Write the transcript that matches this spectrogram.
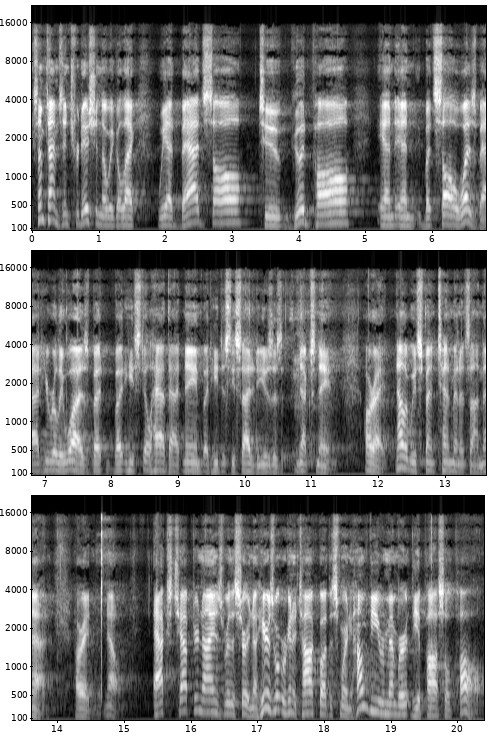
Sometimes in tradition, though, we go like, we had bad Saul to good Paul, and, and but Saul was bad. He really was, but, but he still had that name, but he just decided to use his next name. All right. Now that we've spent 10 minutes on that, all right, now, Acts chapter 9 is where the story. Now, here's what we're going to talk about this morning. How of you remember the Apostle Paul?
